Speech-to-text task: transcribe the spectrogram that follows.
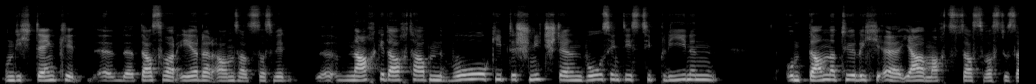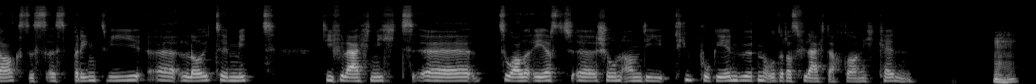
Und ich denke, äh, das war eher der Ansatz, dass wir äh, nachgedacht haben, wo gibt es Schnittstellen, wo sind Disziplinen. Und dann natürlich, äh, ja, macht es das, was du sagst. Es, es bringt wie äh, Leute mit, die vielleicht nicht äh, zuallererst äh, schon an die Typo gehen würden oder das vielleicht auch gar nicht kennen. Mhm.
